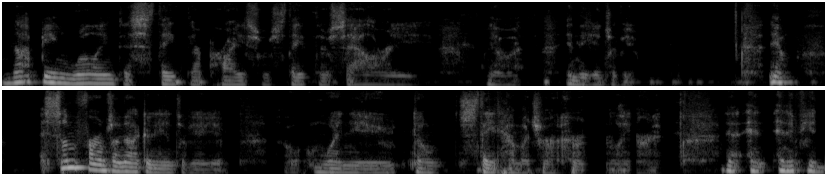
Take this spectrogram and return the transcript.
not being willing to state their price or state their salary, you know, in the interview. Now, some firms are not going to interview you when you don't state how much you're currently earning. And, and if you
